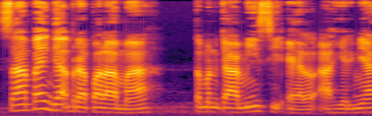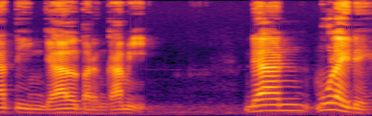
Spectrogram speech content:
Sampai gak berapa lama Temen kami si L akhirnya tinggal bareng kami. Dan mulai deh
